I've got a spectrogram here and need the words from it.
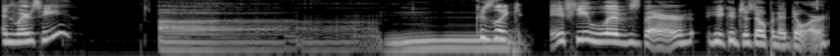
And where's he? Because, like, if he lives there, he could just open a door.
